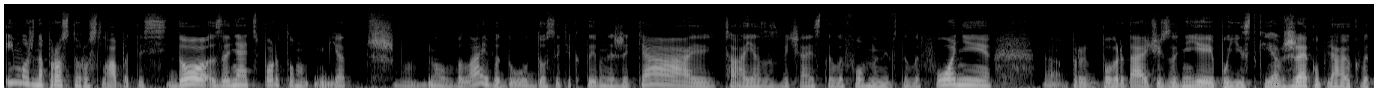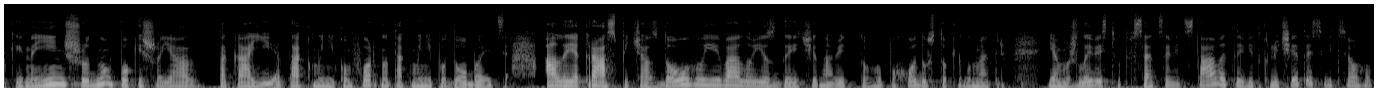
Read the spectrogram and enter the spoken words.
І можна просто розслабитись. До занять спортом я ну, вела і веду досить активне життя. Та я зазвичай з телефоном і в телефоні. Повертаючись з однієї поїздки, я вже купляю квитки на іншу. Ну, поки що я така є. Так мені комфортно, так мені подобається. Але якраз під час довгої велоїзди чи навіть того походу 100 кілометрів є можливість от все це відставити, відключитись від цього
